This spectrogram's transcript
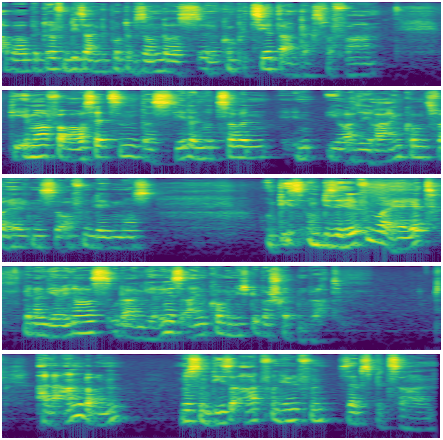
aber bedürfen diese Angebote besonders äh, komplizierter Antragsverfahren, die immer voraussetzen, dass jede Nutzerin in ihre, also ihre Einkommensverhältnisse offenlegen muss und, dies, und diese Hilfe nur erhält, wenn ein geringeres oder ein geringes Einkommen nicht überschritten wird. Alle anderen müssen diese Art von Hilfen selbst bezahlen,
